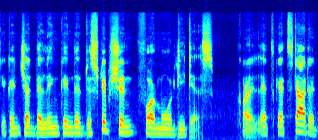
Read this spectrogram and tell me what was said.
You can check the link in the description for more details. All right, let's get started.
